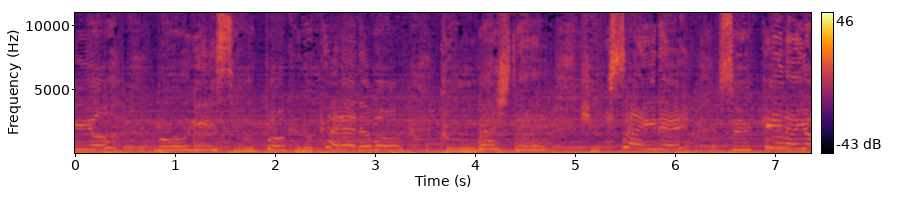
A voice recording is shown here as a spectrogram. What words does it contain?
いよ。もういっそ僕の体を壊して引き裂いて好きなよ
